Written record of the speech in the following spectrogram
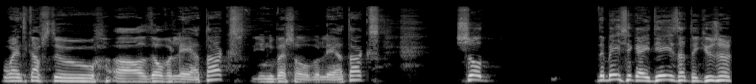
when it comes to uh, the overlay attacks, the universal overlay attacks. So the basic idea is that the user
